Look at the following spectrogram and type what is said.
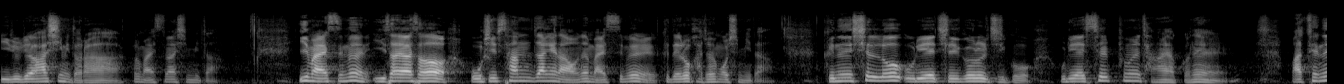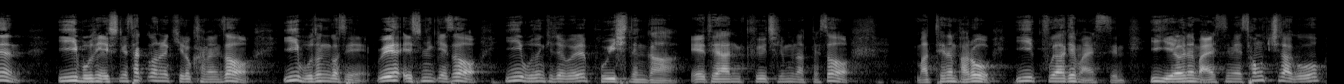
이루려 하심이더라. 그 말씀하십니다. 이 말씀은 이사야서 53장에 나오는 말씀을 그대로 가져온 것입니다. 그는 실로 우리의 질고를 지고 우리의 슬픔을 당하였거늘 마태는 이 모든 예수님의 사건을 기록하면서 이 모든 것에 왜 예수님께서 이 모든 기적을 보이시는가에 대한 그 질문 앞에서 마태는 바로 이 구약의 말씀, 이 예언의 말씀의 성취라고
